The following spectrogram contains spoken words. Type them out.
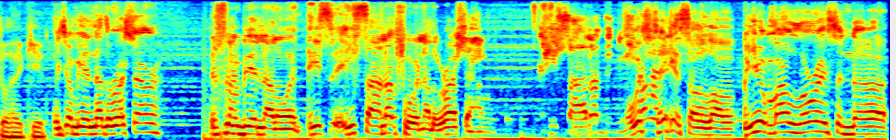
Go ahead, Q. he's gonna be in another rush hour. It's gonna be another one. He's he signed up for another rush hour. He signed up. What's taking so long? Even Martin Lawrence and uh,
